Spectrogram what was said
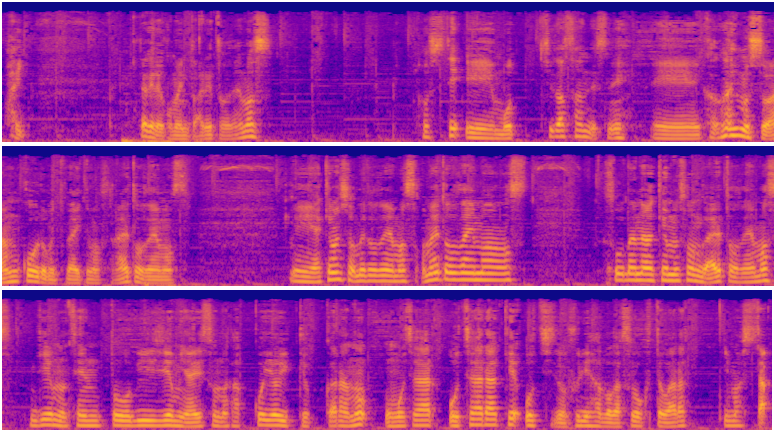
はい。というわけでコメントありがとうございます。そして、えー、もっちださんですね。えー、鏡餅とアンコールもいただいてます。ありがとうございます。えー、明けましておめでとうございます。おめでとうございます。壮大な明けむソングありがとうございます。ゲームの戦闘 BGM にありそうなかっこよい曲からのおもちゃ、おちゃらけ落ちの振り幅がすごくて笑いました。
